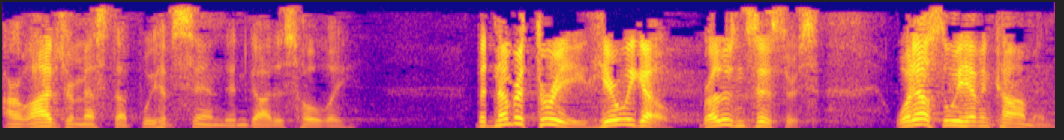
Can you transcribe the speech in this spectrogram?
our lives are messed up. We have sinned and God is holy. But number three, here we go. Brothers and sisters, what else do we have in common?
